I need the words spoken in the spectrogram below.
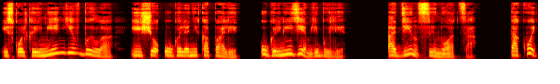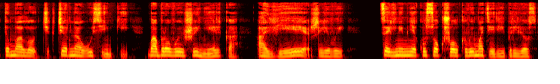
и сколько именьев было, и еще уголь они копали, угольные земли были. Один сын у отца. Такой-то молодчик, черноусенький, бобровая шинелька, а вежливый. Цельный мне кусок шелковой материи привез.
